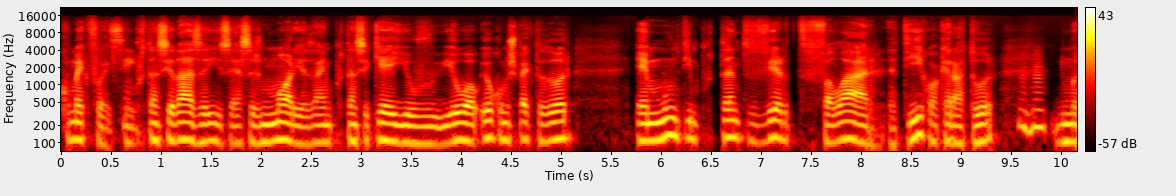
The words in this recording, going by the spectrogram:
Como é que foi? Sim. Que importância dás a isso, a essas memórias, à importância que é? E eu, eu, eu, como espectador, é muito importante ver-te falar a ti, qualquer ator, uhum. de uma,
